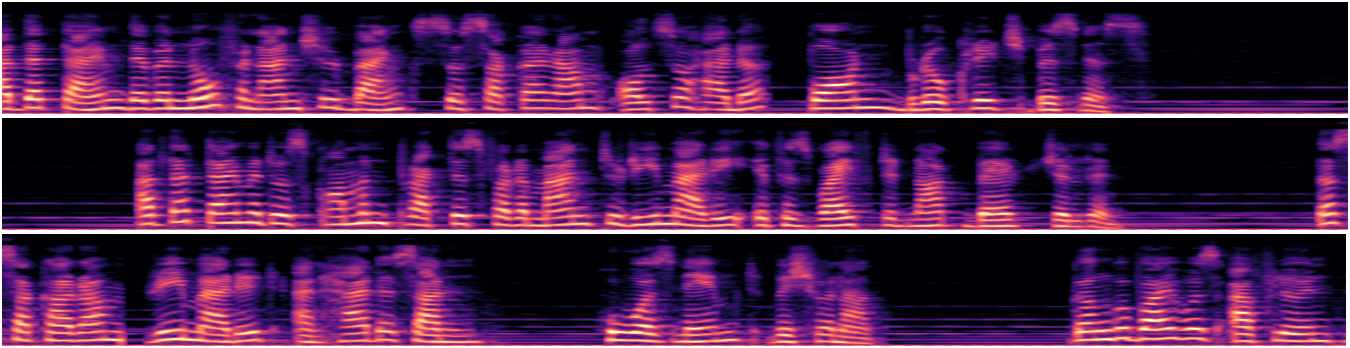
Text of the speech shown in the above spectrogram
At that time, there were no financial banks, so Sakaram also had a pawn brokerage business. At that time, it was common practice for a man to remarry if his wife did not bear children. Thus, Sakaram remarried and had a son who was named Vishwanath. Gangubai was affluent,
